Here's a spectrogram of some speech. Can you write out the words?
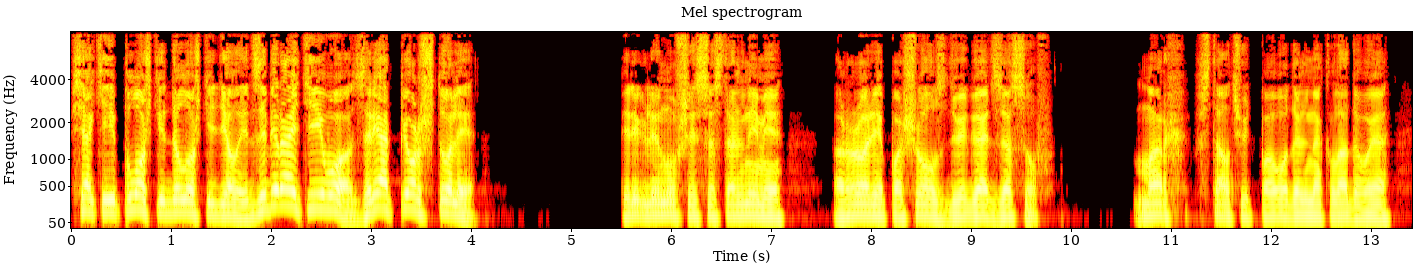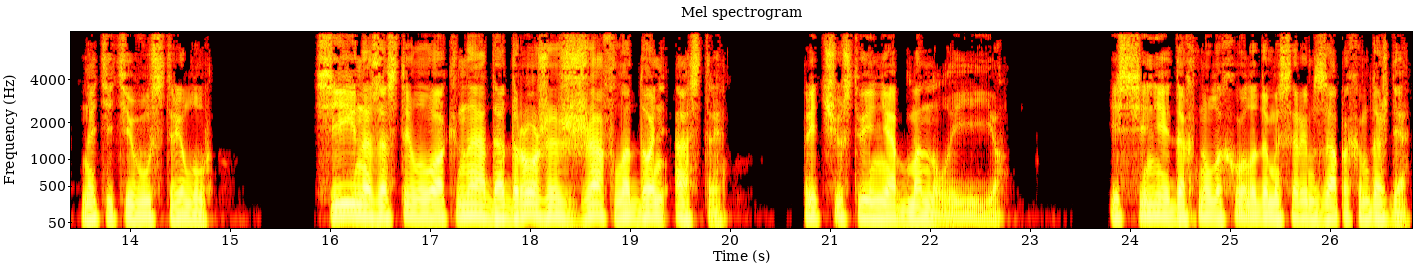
Всякие плошки да ложки делает. Забирайте его! Зря пер, что ли!» Переглянувшись с остальными, Рори пошел сдвигать засов. Марх встал чуть поодаль, накладывая на тетиву стрелу. Сиина застыла у окна, до дрожи сжав ладонь Астры. Предчувствие не обмануло ее. Из синей дохнуло холодом и сырым запахом дождя.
